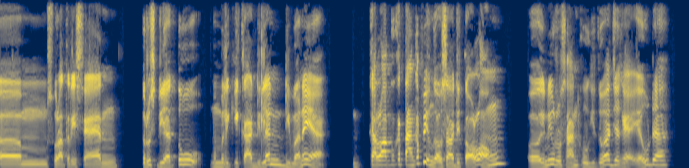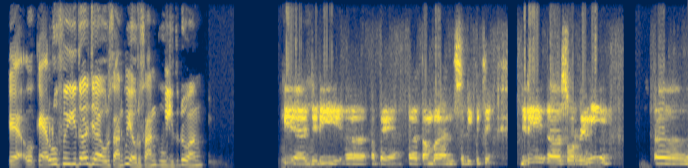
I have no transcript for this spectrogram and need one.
em, surat resign terus dia tuh memiliki keadilan di mana ya kalau aku ketangkep ya nggak usah ditolong Eh, ini urusanku gitu aja kayak ya udah kayak oh, kayak Luffy gitu aja urusanku ya urusanku gitu doang Iya, jadi eh, apa ya? eh, tambahan sedikit sih. Jadi eh, Sword ini eh,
